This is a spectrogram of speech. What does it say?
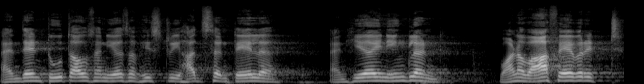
And then 2000 years of history, Hudson Taylor. And here in England, one of our favorite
